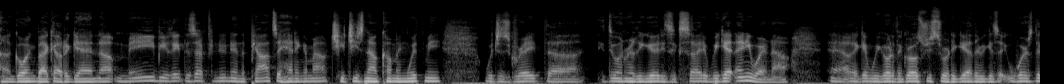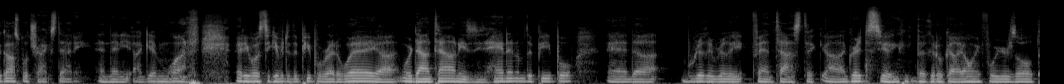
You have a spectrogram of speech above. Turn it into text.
uh, going back out again, uh, maybe late this afternoon in the piazza, handing him out. Chichi's now coming with me, which is great. Uh, he's doing really good. He's excited. We get anywhere now. Again, we go to the grocery store together. He gets like, "Where's the gospel tracts, Daddy?" And then he, I give him one, and he wants to give it to the people right away. We're downtown. He's handing them to people, and really, really fantastic. Uh, great to see the little guy, only four years old,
